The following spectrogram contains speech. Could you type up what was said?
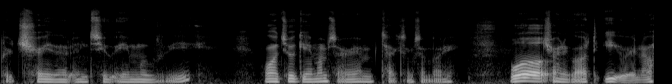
portray that into a movie. Well, into a game. I'm sorry, I'm texting somebody. Well, trying to go out to eat right now.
